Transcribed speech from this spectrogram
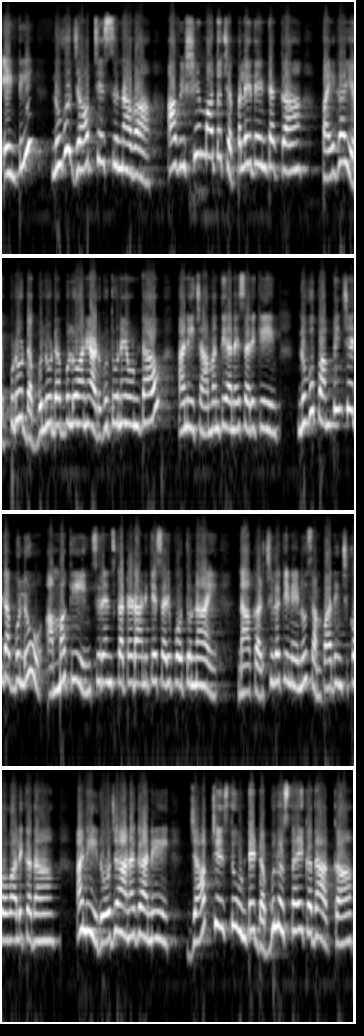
ఏంటి? నువ్వు జాబ్ చేస్తున్నావా? ఆ విషయం మాతో చెప్పలేదేంటక్క? పైగా ఎప్పుడూ డబ్బులు డబ్బులు అని అడుగుతూనే ఉంటావు అని చామంతి అనేసరికి నువ్వు పంపించే డబ్బులు అమ్మకి ఇన్సూరెన్స్ కట్టడానికే సరిపోతున్నాయి. నా ఖర్చులకి నేను సంపాదించుకోవాలి కదా. అని రోజా అనగానే జాబ్ చేస్తూ ఉంటే డబ్బులు వస్తాయి కదా అక్క.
